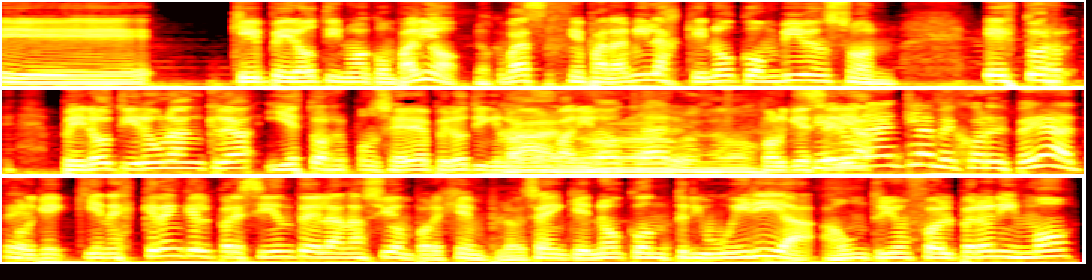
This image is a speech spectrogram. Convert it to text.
eh, que Perotti no acompañó. Lo que pasa es que para mí las que no conviven son esto es Perotti era un ancla y esto es responsabilidad de Perotti que no acompañó. No, claro. no. Porque si sería era un ancla, mejor despegate. porque quienes creen que el presidente de la nación, por ejemplo, es alguien que no contribuiría a un triunfo del peronismo,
